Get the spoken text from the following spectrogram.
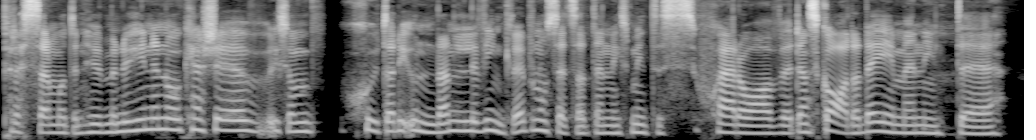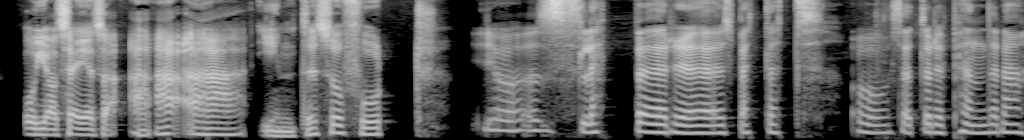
pressar mot din hud, men du hinner nog kanske liksom skjuta dig undan eller vinkla dig på något sätt så att den liksom inte skär av. Den skadar dig, men inte... Och jag säger så här, ah, ah, ah, inte så fort. Jag släpper eh, spettet och sätter upp händerna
